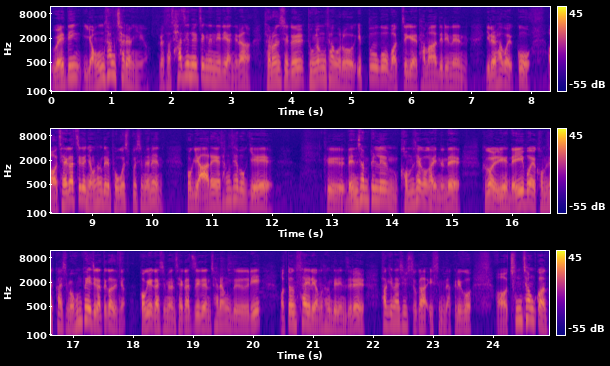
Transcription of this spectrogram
웨딩 영상 촬영이에요. 그래서 사진을 찍는 일이 아니라 결혼식을 동영상으로 이쁘고 멋지게 담아드리는 일을 하고 있고 어, 제가 찍은 영상들을 보고 싶으시면은 거기 아래 상세 보기에 그 랜선 필름 검색어가 있는데 그걸 네이버에 검색하시면 홈페이지가 뜨거든요. 거기에 가시면 제가 찍은 촬영들이 어떤 스타일의 영상들인지를 확인하실 수가 있습니다. 그리고 어, 충청권,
